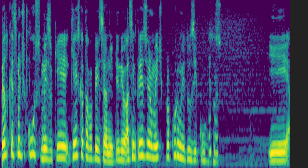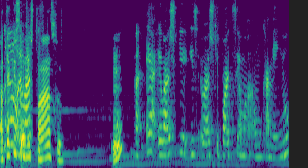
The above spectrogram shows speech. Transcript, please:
Pela questão de custo mesmo, que, que é isso que eu tava pensando, entendeu? As empresas geralmente procuram reduzir custos. E até não, questão de espaço. Que... Hum? É, eu acho que isso, eu acho que pode ser uma, um caminho.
